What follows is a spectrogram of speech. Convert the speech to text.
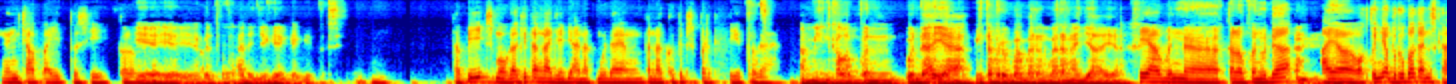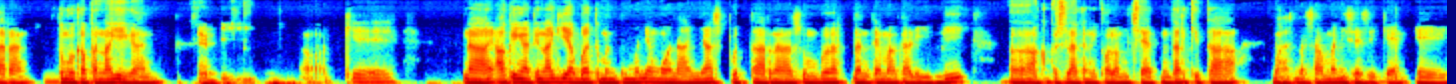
ngecapai itu sih. Kalau iya iya iya betul. Ada juga yang kayak gitu sih. Hmm. Tapi semoga kita nggak jadi anak muda yang tanda kutip seperti itu kan. Amin. Kalaupun udah ya kita berubah bareng-bareng aja lah ya. Iya bener. Kalaupun udah, ayo waktunya berubah kan sekarang. Tunggu kapan lagi kan. Happy. Oke. Nah, aku ingatin lagi ya buat teman-teman yang mau nanya seputar narasumber dan tema kali ini, uh, aku persilakan di kolom chat. Ntar kita bahas bersama di sesi Q&A.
